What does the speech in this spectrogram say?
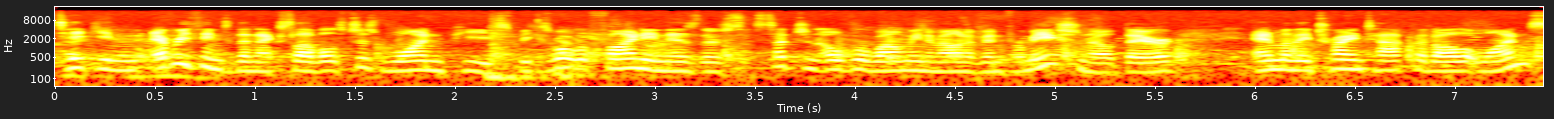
taking everything to the next level, it's just one piece. Because what we're finding is there's such an overwhelming amount of information out there, and when they try and tackle it all at once,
